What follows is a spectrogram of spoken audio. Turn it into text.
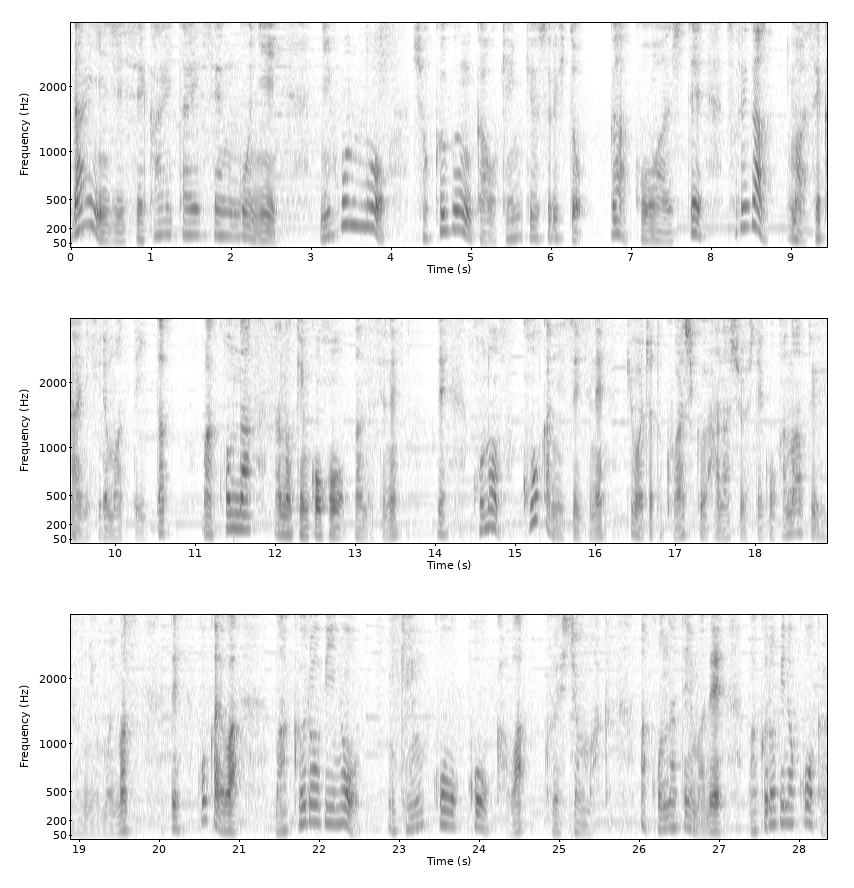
第二次世界大戦後に日本の食文化を研究する人が考案してそれがまあ世界に広まっていった、まあ、こんなあの健康法なんですよね。でこの効果についてね今日はちょっと詳しく話をしていこうかなというふうに思います。で今回はマクロビの健康効果はクエスチョンマーク、まあ、こんなテーマでマクロビの効果が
